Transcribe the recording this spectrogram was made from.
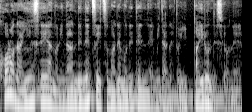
コロナ陰性やのになんで熱いつまでも出てんねんみたいな人いっぱいいるんですよね。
